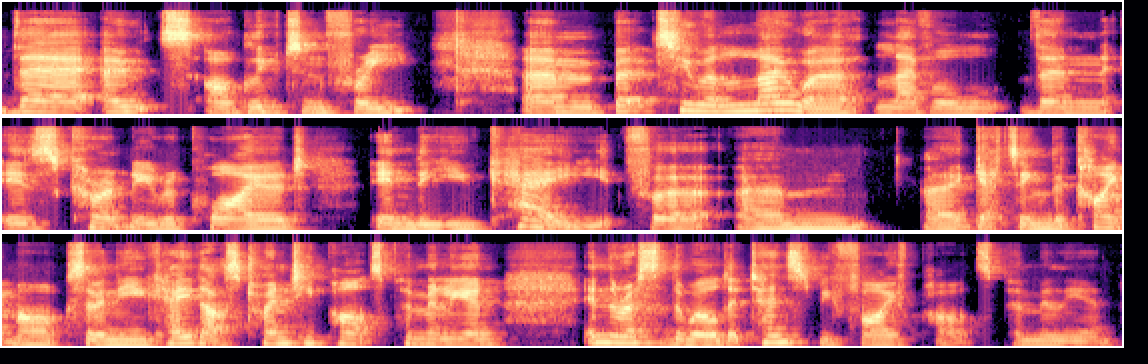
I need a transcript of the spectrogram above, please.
their oats are gluten free, um, but to a lower level than is currently required in the UK for um, uh, getting the kite mark. So in the UK, that's 20 parts per million. In the rest of the world, it tends to be five parts per million.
